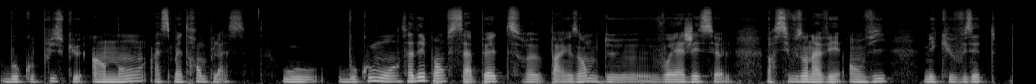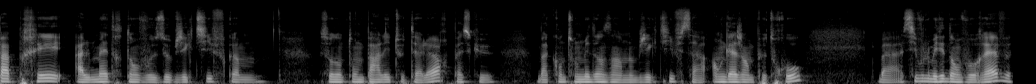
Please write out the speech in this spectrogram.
beaucoup plus qu'un an à se mettre en place ou beaucoup moins, ça dépend. Ça peut être euh, par exemple de voyager seul. Alors si vous en avez envie mais que vous n'êtes pas prêt à le mettre dans vos objectifs comme ce dont on parlait tout à l'heure, parce que bah, quand on le met dans un objectif, ça engage un peu trop. Bah, si vous le mettez dans vos rêves,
